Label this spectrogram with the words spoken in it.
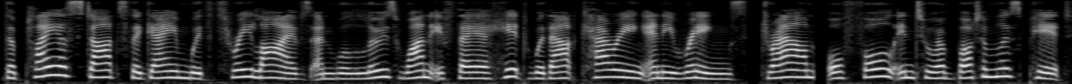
The player starts the game with three lives and will lose one if they are hit without carrying any rings, drown, or fall into a bottomless pit.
